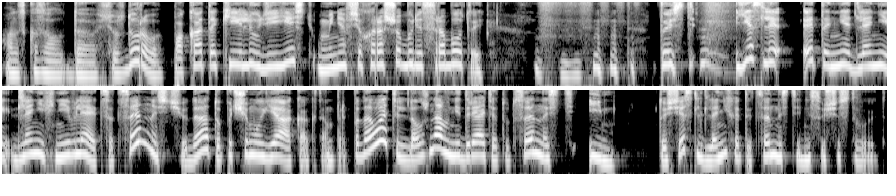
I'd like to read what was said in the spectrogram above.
Она сказала, да, все здорово. Пока такие люди есть, у меня все хорошо будет с работой. То есть, если это не для них, для них не является ценностью, да, то почему я, как там преподаватель, должна внедрять эту ценность им? То есть если для них этой ценности не существует.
